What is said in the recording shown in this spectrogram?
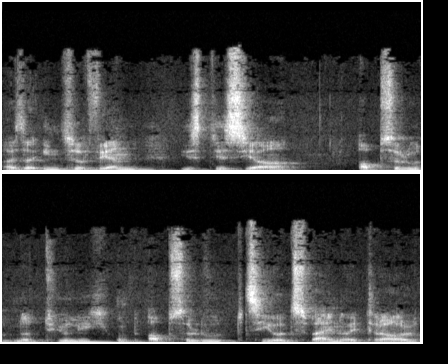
Also insofern ist es ja absolut natürlich und absolut CO2-neutral.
